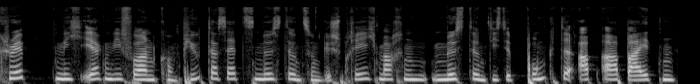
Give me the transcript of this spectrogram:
Script mich irgendwie vor einen Computer setzen müsste und so ein Gespräch machen müsste und diese Punkte abarbeiten,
